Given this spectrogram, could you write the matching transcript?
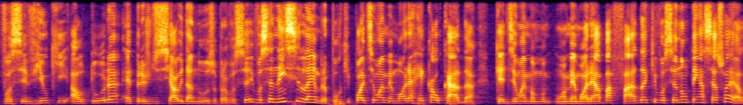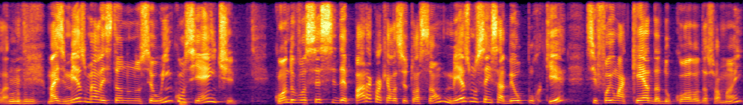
você viu que a altura é prejudicial e danoso para você e você nem se lembra, porque pode ser uma memória recalcada, quer dizer, uma, uma memória abafada que você não tem acesso a ela. Uhum. Mas mesmo ela estando no seu inconsciente, quando você se depara com aquela situação, mesmo sem saber o porquê, se foi uma queda do colo da sua mãe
